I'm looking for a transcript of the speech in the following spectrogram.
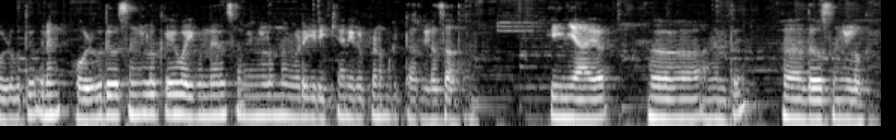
ഒഴിവ് ദിവസം ഒഴിവ് ദിവസങ്ങളിലൊക്കെ വൈകുന്നേരം സമയങ്ങളിലൊന്നും ഇവിടെ ഇരിക്കാൻ ഇരിപ്പിടം കിട്ടാറില്ല സാധാരണ. ഈ ഞായർ അങ്ങനത്തെ ദിവസങ്ങളിലൊക്കെ.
